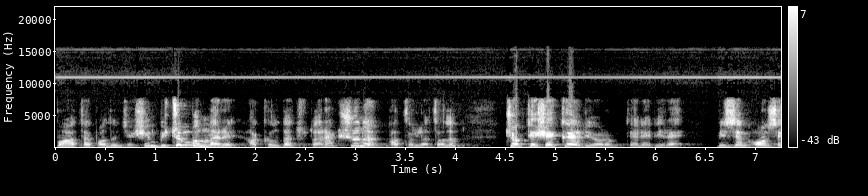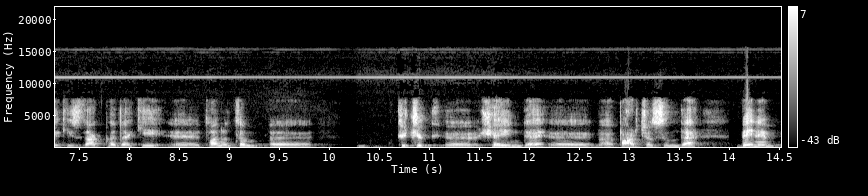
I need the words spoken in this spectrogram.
muhatap alınca. Şimdi bütün bunları akılda tutarak şunu hatırlatalım. Çok teşekkür ediyorum Tele1'e. Bizim 18 dakikadaki e, tanıtım e, küçük e, şeyinde e, parçasında benim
